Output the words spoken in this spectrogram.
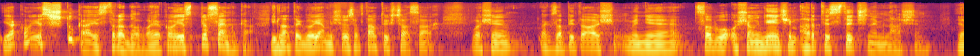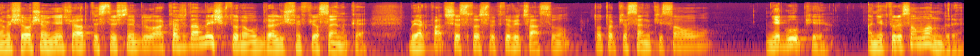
jaką jest sztuka estradowa, jaką jest piosenka. I dlatego ja myślę, że w tamtych czasach, właśnie jak zapytałaś mnie, co było osiągnięciem artystycznym naszym, ja myślę, osiągnięciem artystycznym była każda myśl, którą ubraliśmy w piosenkę. Bo jak patrzę z perspektywy czasu, to te piosenki są niegłupie, a niektóre są mądre,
